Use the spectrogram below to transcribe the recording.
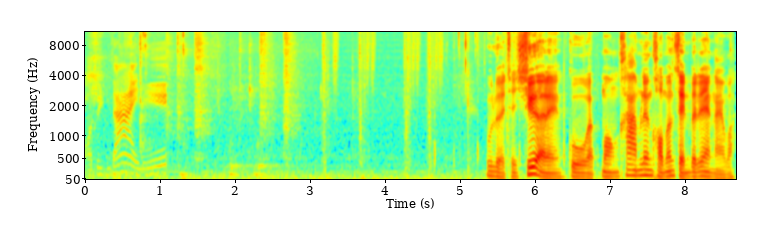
พอดึงได้นี้กูเหลือจะเชื่อเลย กูแบบมองข้ามเรื่องคอมมอนเซนส์ไปได้ยังไงวะ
